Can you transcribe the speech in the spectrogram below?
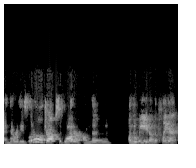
and there were these little drops of water on the on the weed on the plant,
